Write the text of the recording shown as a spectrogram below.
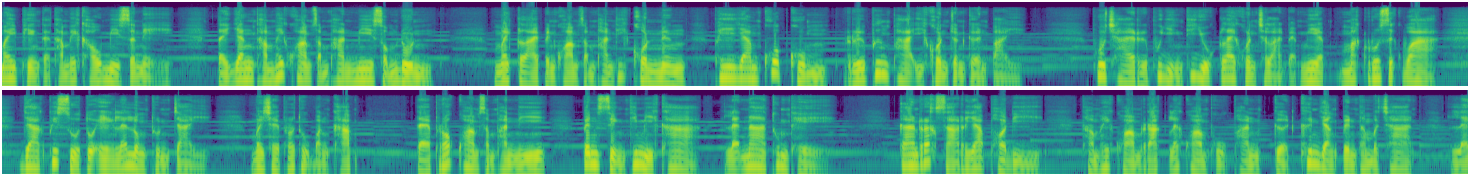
ไม่เพียงแต่ทำให้เขามีเสน่ห์ แต่ยังทำให้ความสัมพันธ์มีสมดุล ไม่กลายเป็นความสัมพันธ์ที่คนหนึ่งพยายามควบคุม หรือพึ่งพาอีกคนจนเกินไป ผู้ชายหรือผู้หญิงที่อยู่ใกล้คนฉลาดแบบเงียบมักรู้สึกว่า อยากพิสูจน์ตัวเองและลงทุนใจ ไม่ใช่เพราะถูกบังคับ แต่เพราะความสัมพันธ์นี้เป็นสิ่งที่มีค่าและน่าทุ่มเท การรักษาระยะพอดี ทำให้ความรักและความผูกพันเกิดขึ้นอย่างเป็นธรรมชาติและ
